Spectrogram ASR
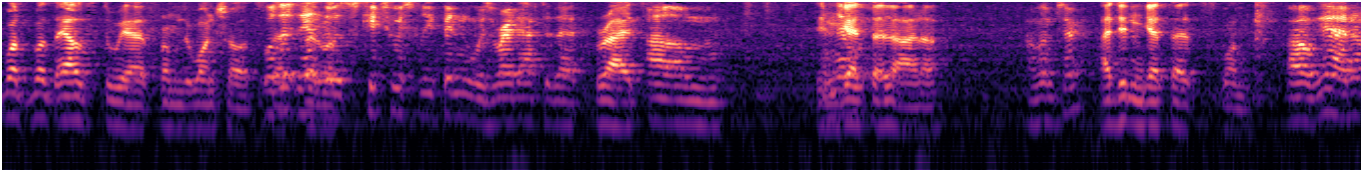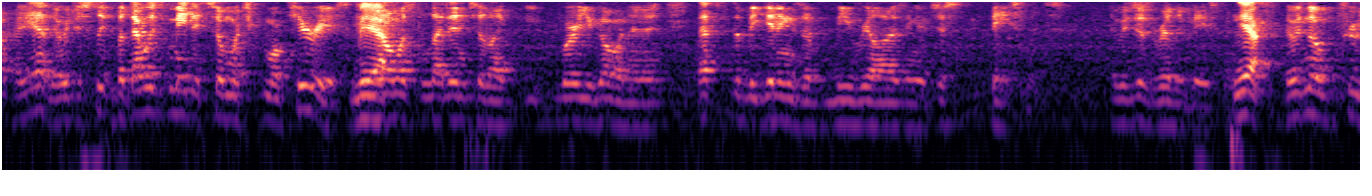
What what else do we have from the one shots? Well, the, that, the, that the was Sleeping was right after that. right. Um, Didn't get that either. Oh, I'm sorry. I didn't get that one. Oh yeah, I don't, yeah, they were just sleep, but that was made it so much more curious. 'cause It almost led into like where are you going in it. That's the beginnings of me realizing it's just basements. It was just really basements. Yeah. There was no true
